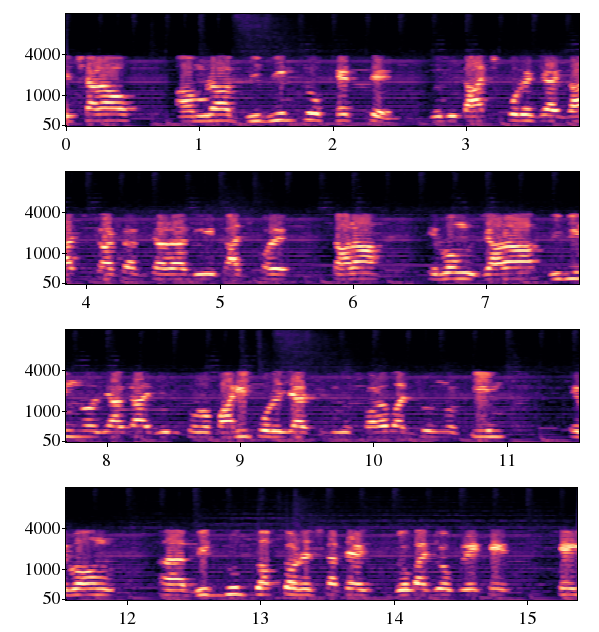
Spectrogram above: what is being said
এছাড়াও আমরা বিভিন্ন ক্ষেত্রে যদি গাছ পড়ে যায়, গাছ কাটার যারা দিয়ে কাজ করে, তারা এবং যারা বিভিন্ন জায়গায় যদি কোনো বাড়ি পড়ে যায়, সেগুলো সরাবার জন্য টিম এবং বিদ্যুৎ দপ্তরের সাথে যোগাযোগ রেখে সেই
